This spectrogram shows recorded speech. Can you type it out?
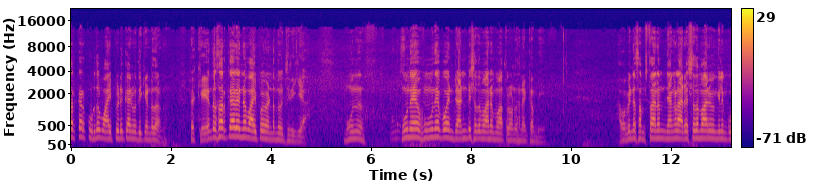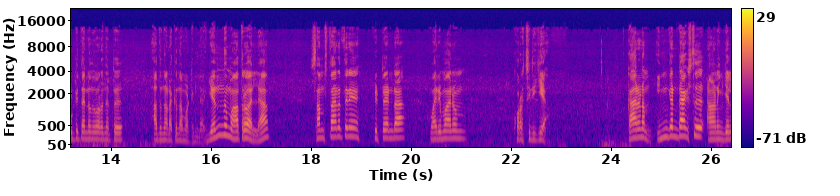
സർക്കാർ കൂടുതൽ വായ്പ എടുക്കാൻ അനുവദിക്കേണ്ടതാണ്. പക്ഷേ കേന്ദ്ര സർക്കാർ തന്നെ വായ്പ വേണ്ടെന്ന് വെച്ചിരിക്കുക. മൂന്ന് മൂന്ന് മൂന്ന് പോയിന്റ് രണ്ട് ശതമാനം മാത്രമാണ് ധനക്കമ്മി അപ്പോൾ പിന്നെ സംസ്ഥാനം ഞങ്ങൾ അര ശതമാനമെങ്കിലും കൂട്ടി തന്നെ എന്ന് പറഞ്ഞിട്ട് അത് നടക്കുന്ന മട്ടില്ല. എന്ന് മാത്രമല്ല സംസ്ഥാനത്തിന് കിട്ടേണ്ട വരുമാനം കുറച്ചിരിക്കുക കാരണം ഇൻകം ടാക്സ് ആണെങ്കിൽ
